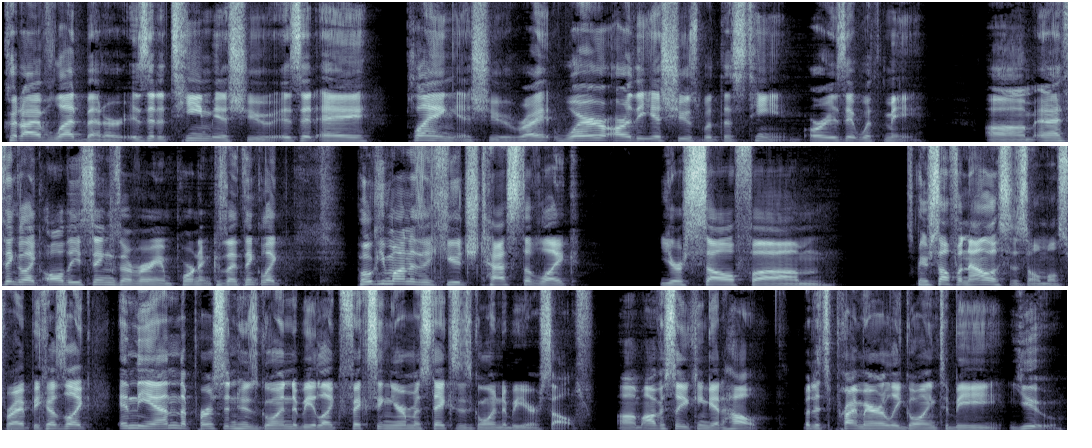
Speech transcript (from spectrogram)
could i have led better? Is it a team issue? Is it a playing issue right? Where are the issues with this team or is it with me? Um, and i think like all these things are very important because i think like pokemon is a huge test of like yourself um your self analysis almost right? Because like in the end the person who's going to be like fixing your mistakes is going to be yourself. Um obviously you can get help but it's primarily going to be you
